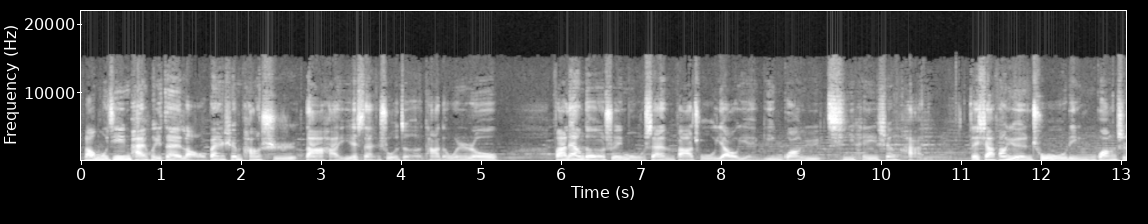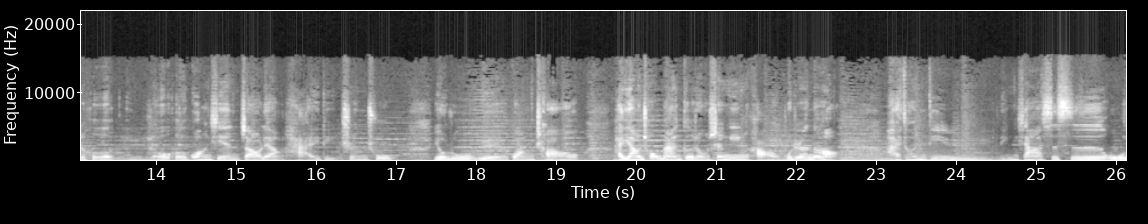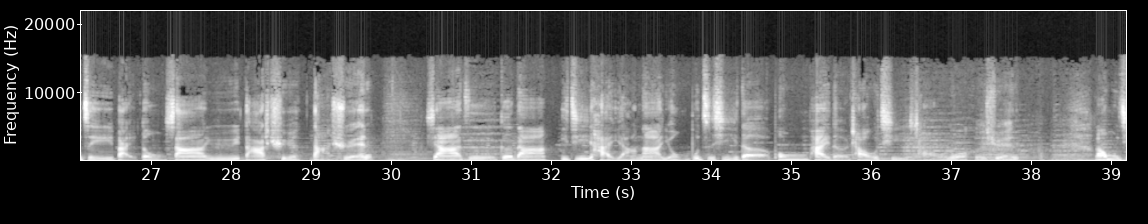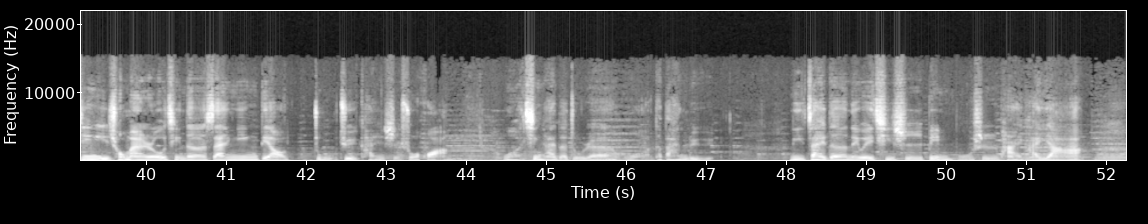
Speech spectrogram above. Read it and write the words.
老母鲸徘徊在老伴身旁时，大海也闪烁着它的温柔。发亮的水母散发出耀眼荧光于漆黑深海，在下方远处灵光之河以柔和光线照亮海底深处，有如月光潮。海洋充满各种声音，好不热闹！海豚低语，磷虾嘶嘶，乌贼摆动，鲨鱼打旋打旋。虾子疙瘩，以及海洋那永不止息的澎湃的潮起潮落和弦。老母鲸以充满柔情的三音调主句开始说话：“我亲爱的主人，我的伴侣，你在的那位骑士并不是派凯亚。”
